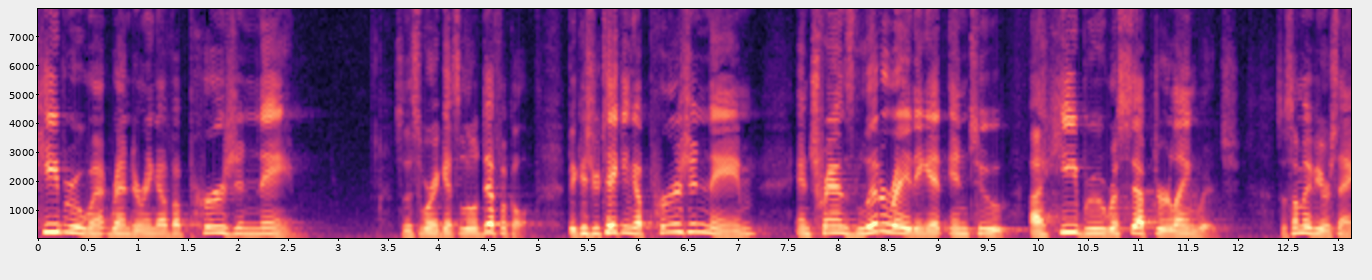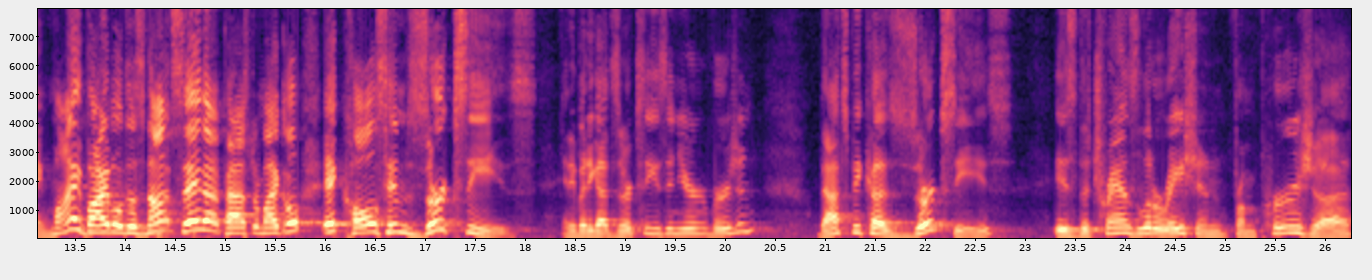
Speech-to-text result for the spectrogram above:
Hebrew rendering of a Persian name. So this is where it gets a little difficult because you're taking a Persian name and transliterating it into a Hebrew receptor language. So some of you are saying, My Bible does not say that, Pastor Michael. It calls him Xerxes. Anybody got Xerxes in your version? That's because Xerxes is the transliteration from Persia,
